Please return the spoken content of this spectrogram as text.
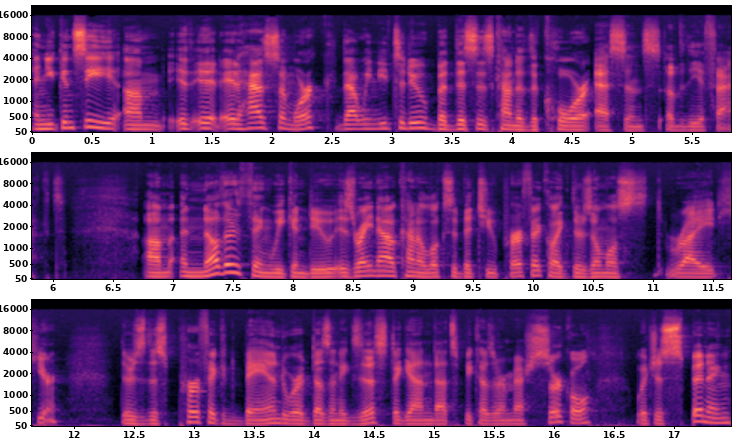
And you can see um, it, it, it has some work that we need to do, but this is kind of the core essence of the effect. Um, another thing we can do is right now it kind of looks a bit too perfect. Like there's almost right here. There's this perfect band where it doesn't exist. Again, that's because our mesh circle, which is spinning,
